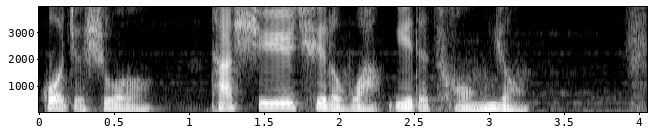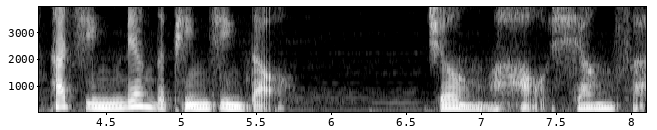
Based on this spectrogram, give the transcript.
或者说，他失去了往日的从容。他尽量的平静道：“正好相反，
